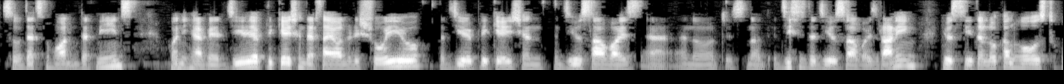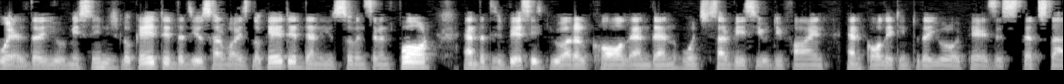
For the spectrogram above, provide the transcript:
So that's what that means when you have a geo application that I already show you the geo application the geo server is uh, you know it's not this is the geo server is running. You see the local host where the your machine is located the geo server is located then you 77 port and the basic url call and then which service you define and call it into the URL pages. That's the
